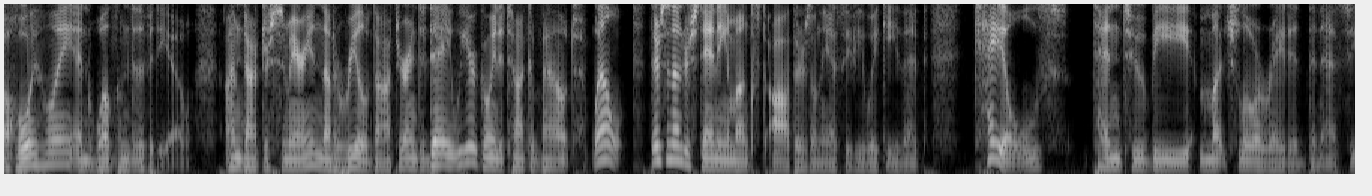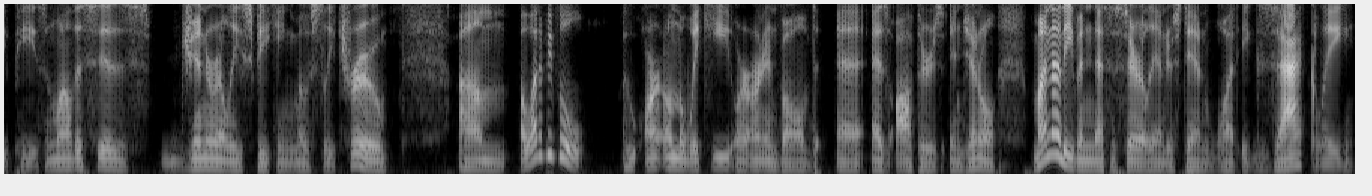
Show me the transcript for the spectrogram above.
Ahoy hoy and welcome to the video. I'm Dr. Cimmerian, not a real doctor, and today we are going to talk about, well, there's an understanding amongst authors on the SCP Wiki that tales tend to be much lower rated than SCPs. And while this is generally speaking mostly true, um, a lot of people who aren't on the wiki or aren't involved uh, as authors in general might not even necessarily understand what exactly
